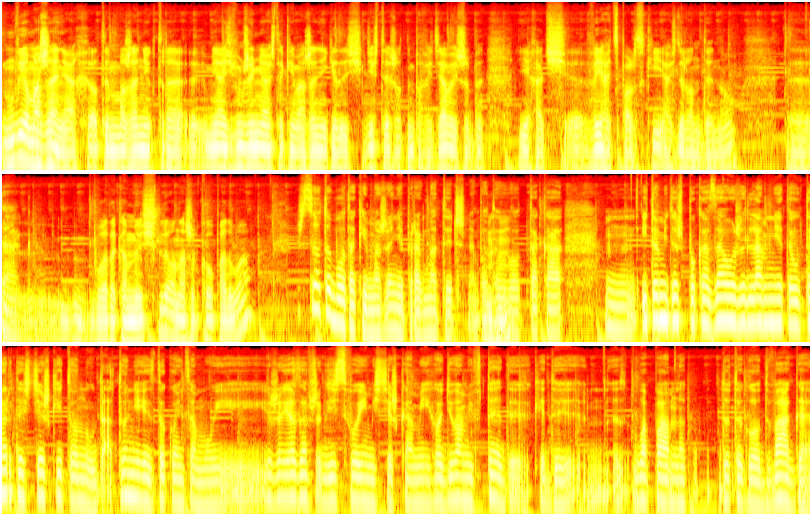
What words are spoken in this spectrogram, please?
Mówię o marzeniach, o tym marzeniu, które y, miałeś, wiem, że miałeś takie marzenie kiedyś, gdzieś też o tym powiedziałeś, żeby jechać, e, wyjechać z Polski, jechać do Londynu. Y, Tak. Była taka myśl, ona szybko upadła? Wiesz co, to było takie marzenie pragmatyczne, bo to Mhm. było taka... Mm, I to mi też pokazało, że dla mnie te utarte ścieżki to nuda. To nie jest do końca mój... Że ja zawsze gdzieś swoimi ścieżkami chodziłam i wtedy, kiedy mm, łapałam na, do tego odwagę,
